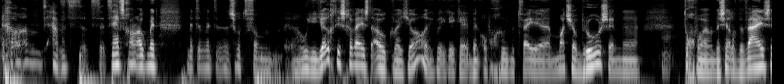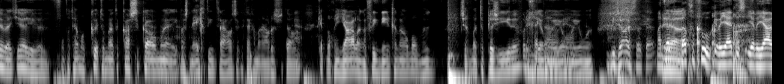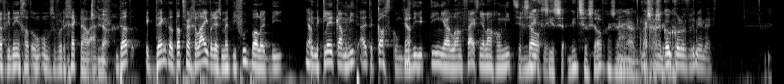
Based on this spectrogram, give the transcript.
Gewoon, ja, dat, dat, dat, heeft gewoon ook met, met, met een soort van hoe je jeugd is geweest ook, weet je wel. Ik, ik, ik ben opgegroeid met twee uh, macho broers en uh, ja. toch mezelf bewijzen, weet je. Je vond het helemaal kut om uit de kast te komen. Ik was 19 trouwens, ik het tegen mijn ouders vertelde. Ik heb nog een jaar lang een vriendin genomen om hun zeg maar te plezieren. Voor die jongen, jongen, jongen. Bizar is dat, hè? Maar dat, ja. dat gevoel, jij hebt dus je hebt een jaren vriendin gehad om, om ze voor de gek te houden. Ja. Dat, ik denk dat dat vergelijkbaar is met die voetballer die ja. in de kleedkamer niet uit de kast komt. Dus die tien jaar lang, vijftien jaar lang gewoon niet zichzelf niet, is. Niet zichzelf kan zijn, ja. Waarschijnlijk ook gewoon een vriendin heeft.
